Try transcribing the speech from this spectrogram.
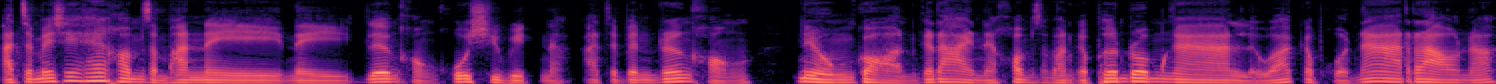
อาจจะไม่ใช่แค่ความสัมพันธ์ในในเรื่องของคู่ชีวิตนะอาจจะเป็นเรื่องของในองค์กรก็ได้นะความสัมพันธ์กับเพื่อนร่วมงาน หรือว่ากับหัวหน้าเราเนาะ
